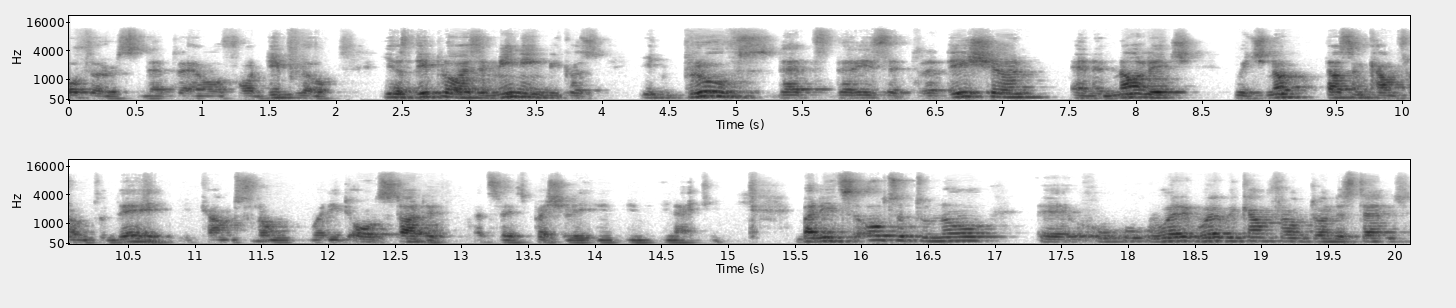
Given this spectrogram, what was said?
authors that uh, or for Diplo. Yes, Diplo has a meaning because it proves that there is a tradition and a knowledge which not doesn't come from today. It comes from when it all started. Let's say, especially in, in, in IT but it's also to know uh, where, where we come from to understand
